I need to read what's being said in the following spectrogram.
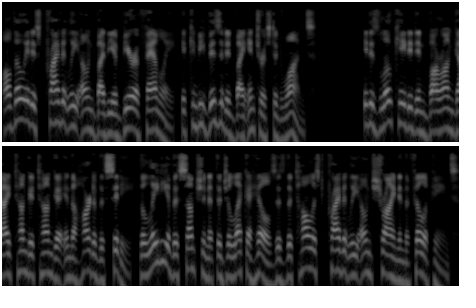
Although it is privately owned by the Abira family, it can be visited by interested ones. It is located in Barangay Tunga Tunga in the heart of the city. The Lady of Assumption at the Jaleka Hills is the tallest privately owned shrine in the Philippines.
